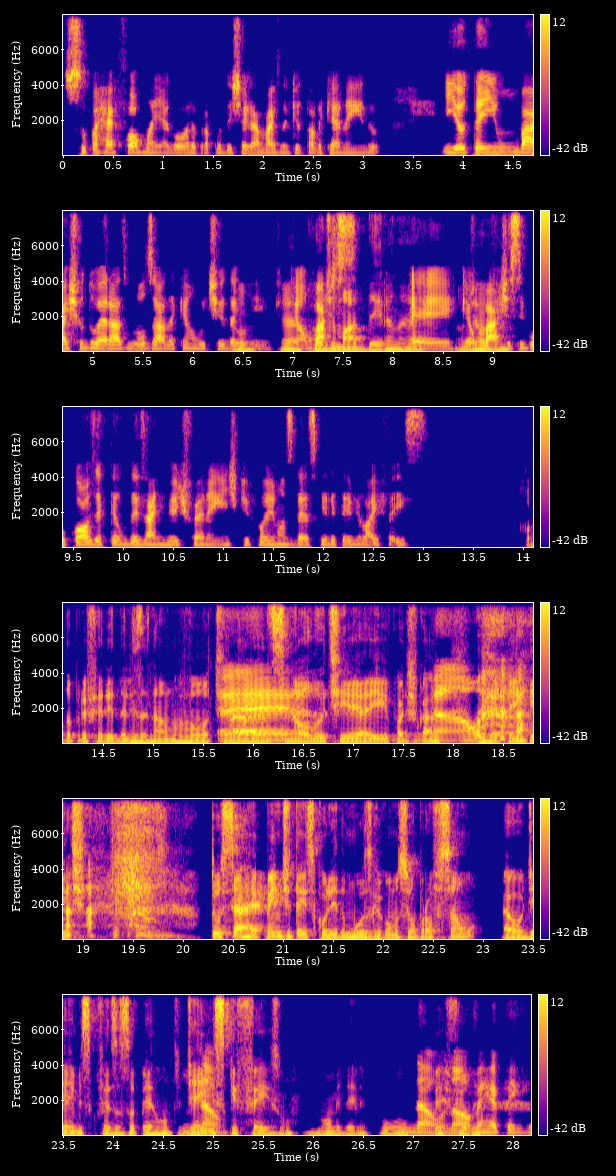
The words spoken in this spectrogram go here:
super reforma aí agora pra poder chegar mais no que eu tava querendo. E eu tenho um baixo do Erasmo Lousada, que é um luthier daqui. que é, um cor baixo de madeira, né? É, Eu que é um baixo de cinco cordas, ele tem um design meio diferente, que foi umas ideias que ele teve lá e fez. Qual da preferida deles? Não, não vou tirar. É. Senão o luthier aí pode ficar Não. de repente. tu se arrepende de ter escolhido música como sua profissão? É o James que fez essa pergunta. James Não. que fez o nome dele. O Não, não me dele. arrependo.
